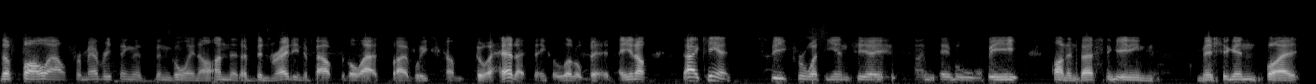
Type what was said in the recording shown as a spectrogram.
the fallout from everything that's been going on that I've been writing about for the last five weeks comes to a head, I think, a little bit. You know, I can't speak for what the NCAA timetable will be on investigating Michigan, but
